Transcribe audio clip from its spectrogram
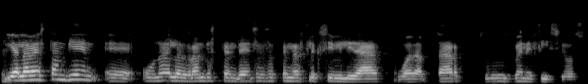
Y a la vez también, eh, una de las grandes tendencias es tener flexibilidad o adaptar tus beneficios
